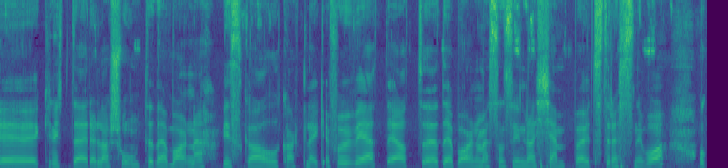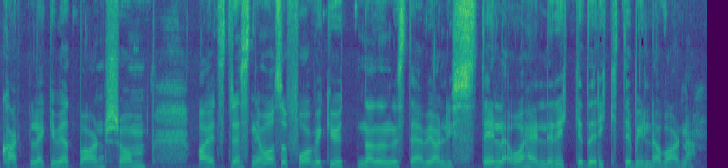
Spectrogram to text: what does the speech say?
eh, knytte relasjon til det barnet vi skal kartlegge. For vi vet det at eh, det barnet mest sannsynlig har kjempehøyt stressnivå, og kartlegger vi et barn som har høyt stressnivå, så får vi ikke ut nødvendigvis det vi har lyst til, og heller ikke det riktige bildet av barnet.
